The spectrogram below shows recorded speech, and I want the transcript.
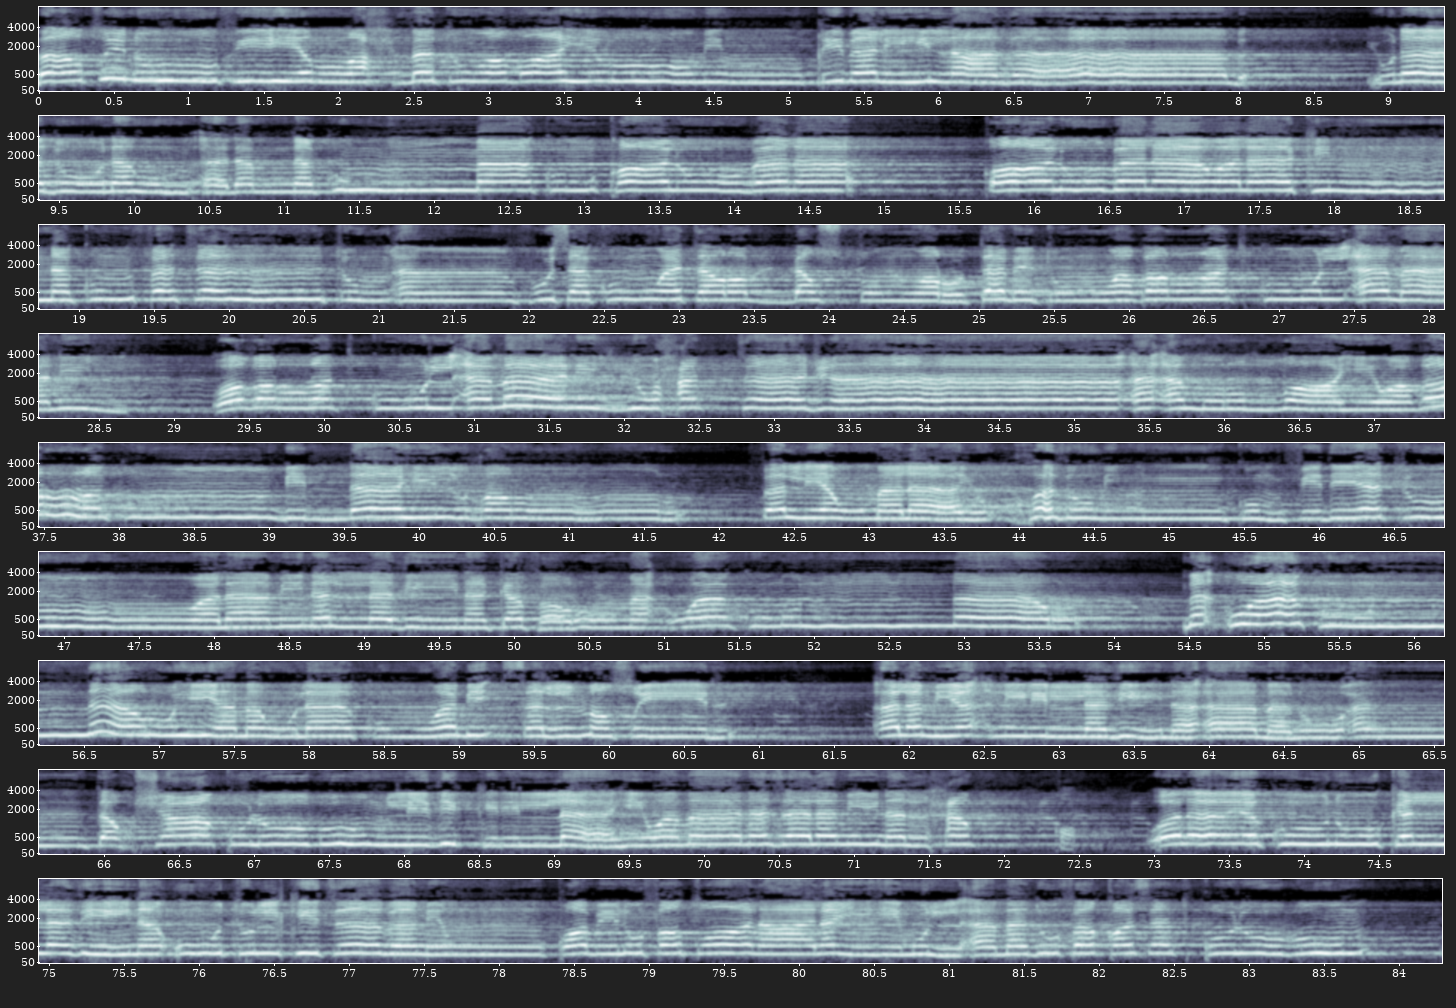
باطنه فيه الرحمة وظاهره من قبله العذاب. ينادونهم ألم نكن معكم؟ قالوا بلى. قالوا بلى ولكنكم فتنتم أنفسكم وتربصتم وارتبتم وغرتكم الأماني. وغرتكم الأماني حتى جاء أمر الله وغركم بالله الغرور فاليوم لا يؤخذ منكم فدية ولا من الذين كفروا مأواكم النار مأواكم النار هي مولاكم وبئس المصير. ألم يأن للذين آمنوا أن تخشع قلوبهم لذكر الله وما نزل من الحق ولا يكونوا كالذين أوتوا الكتاب من قبل فطال عليهم الأمد فقست قلوبهم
